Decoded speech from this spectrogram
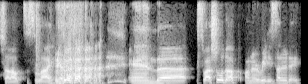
Shout out to Sulai. and uh, so I showed up on a rainy Saturday,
